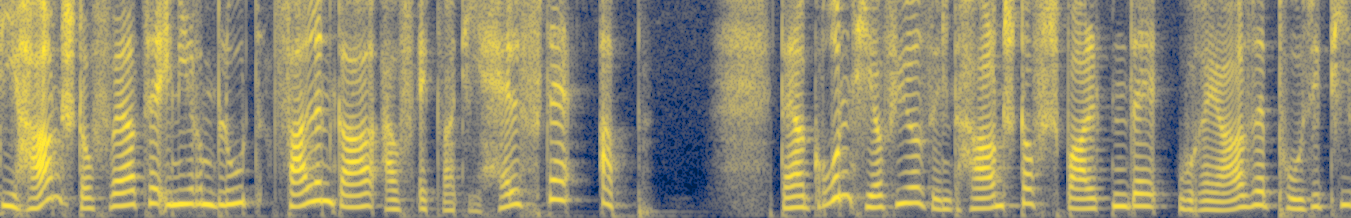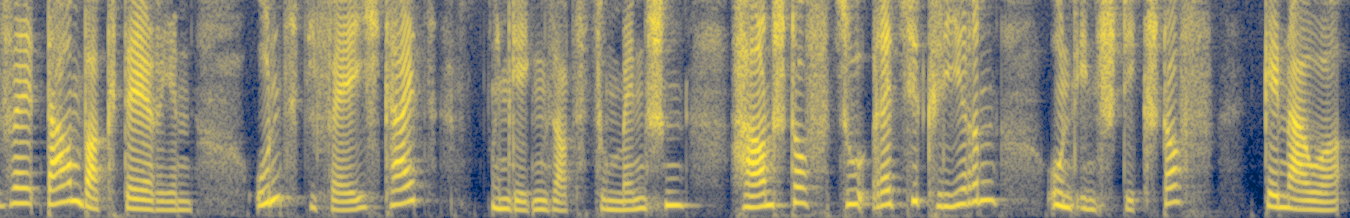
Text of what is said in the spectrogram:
die Harnstoffwerte in ihrem Blut fallen gar auf etwa die Hälfte ab. Der Grund hierfür sind harnstoffspaltende Urease-positive Darmbakterien und die Fähigkeit, im Gegensatz zum Menschen, Harnstoff zu rezyklieren und in Stickstoff, genauer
